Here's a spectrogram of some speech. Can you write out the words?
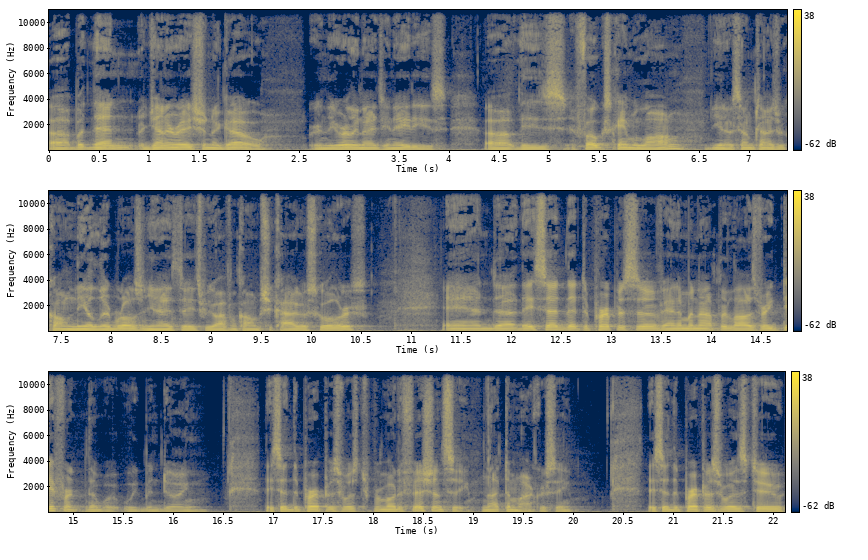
Uh, but then a generation ago, in the early 1980s, uh, these folks came along. You know, sometimes we call them neoliberals. In the United States, we often call them Chicago schoolers. And uh, they said that the purpose of anti monopoly law is very different than what we've been doing. They said the purpose was to promote efficiency, not democracy. They said the purpose was to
